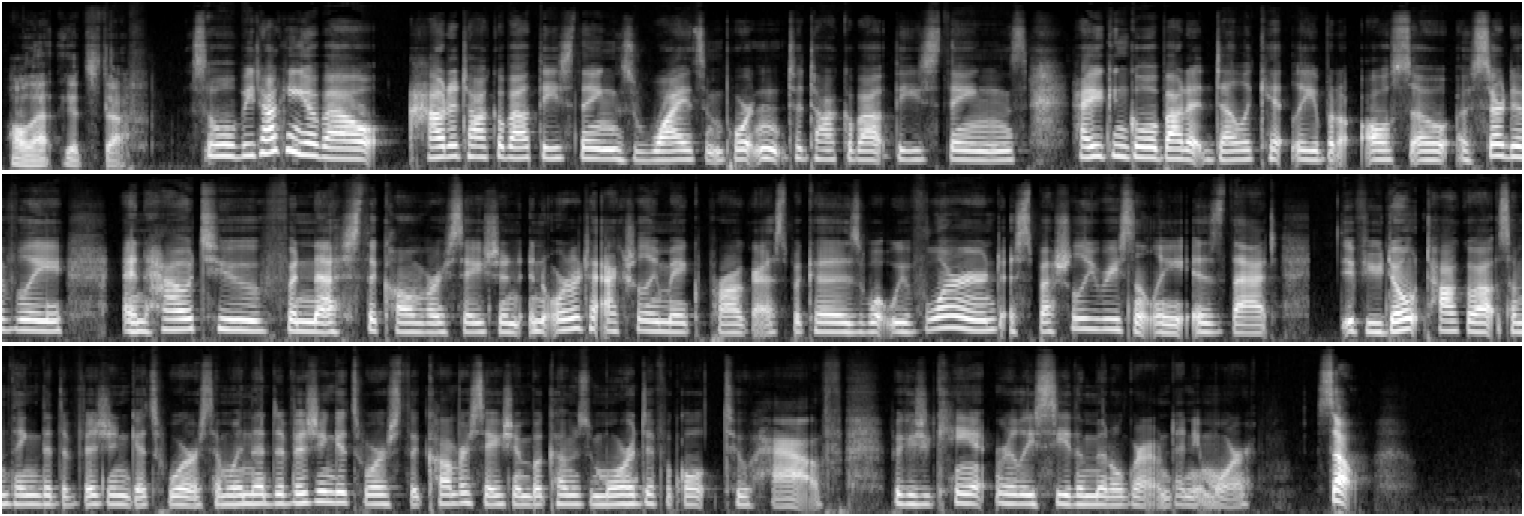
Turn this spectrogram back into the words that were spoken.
all that good stuff. So, we'll be talking about how to talk about these things, why it's important to talk about these things, how you can go about it delicately but also assertively, and how to finesse the conversation in order to actually make progress. Because what we've learned, especially recently, is that if you don't talk about something, the division gets worse. And when the division gets worse, the conversation becomes more difficult to have because you can't really see the middle ground anymore. So,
